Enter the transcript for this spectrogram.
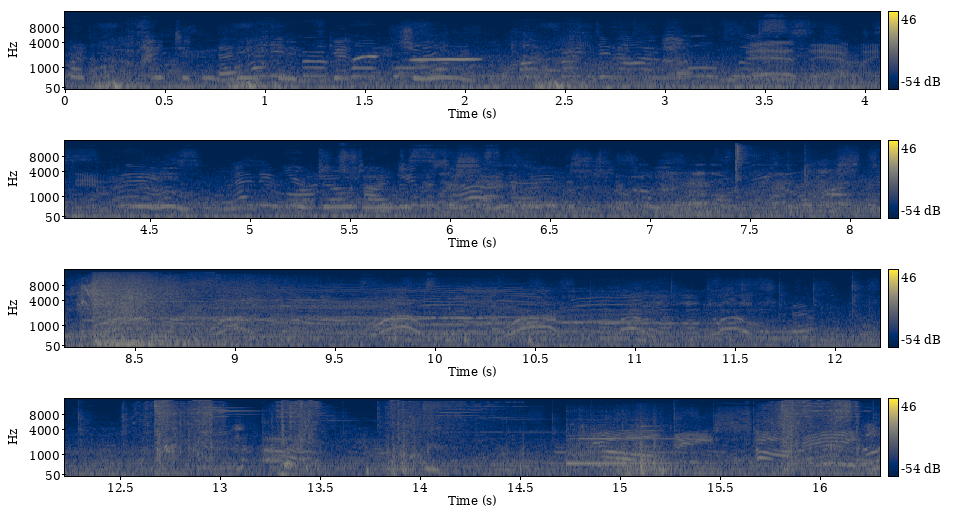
But I didn't Penny for a get penny. joy. My friend and I are all for There, there, my dear. Please, anyone. You don't understand. You'll be sorry! As well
